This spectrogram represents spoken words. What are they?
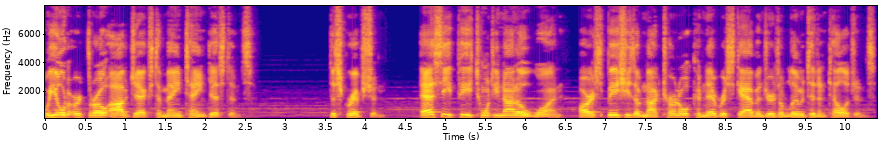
Wield or throw objects to maintain distance. Description: SCP-2901 are a species of nocturnal carnivorous scavengers of limited intelligence,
